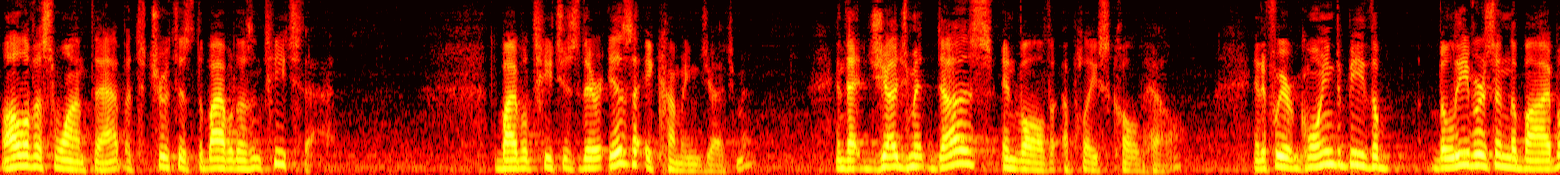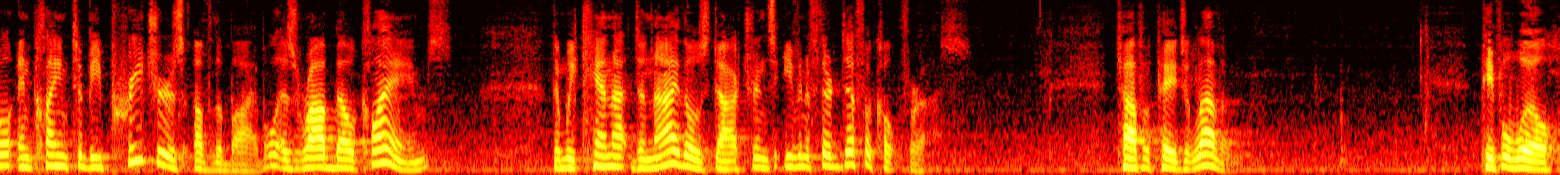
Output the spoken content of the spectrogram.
All of us want that, but the truth is the Bible doesn't teach that. The Bible teaches there is a coming judgment, and that judgment does involve a place called hell. And if we are going to be the believers in the Bible and claim to be preachers of the Bible, as Rob Bell claims, then we cannot deny those doctrines even if they're difficult for us. Top of page 11. People will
